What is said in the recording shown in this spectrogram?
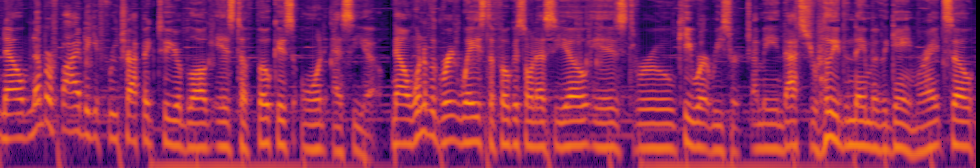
Now, number five to get free traffic to your blog is to focus on SEO. Now, one of the great ways to focus on SEO is through keyword research. I mean, that's really the name of the game, right? So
